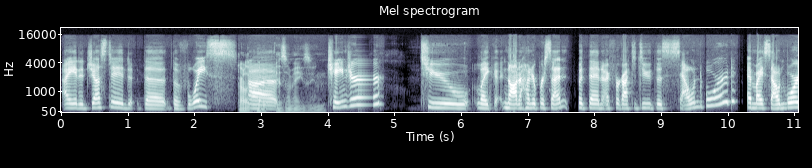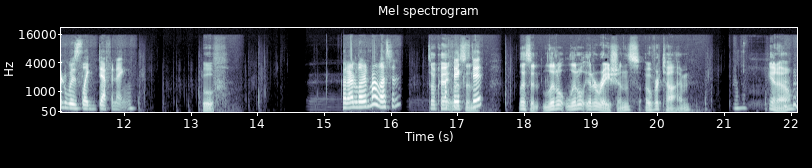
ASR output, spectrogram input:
I had adjusted the the voice Garlic uh is amazing. changer to like not 100%, but then I forgot to do the soundboard and my soundboard was like deafening. Oof. But I learned my lesson. It's okay. I fixed listen. it. Listen, little little iterations over time. Mhm. You know,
